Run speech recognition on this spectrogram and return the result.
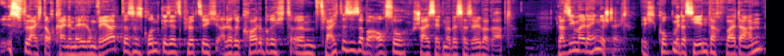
Ist vielleicht auch keine Meldung wert, dass das Grundgesetz plötzlich alle Rekorde bricht. Ähm, vielleicht ist es aber auch so, scheiße, hätten wir besser selber gehabt. Lass ich mal dahingestellt. Ich gucke mir das jeden Tag weiter an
